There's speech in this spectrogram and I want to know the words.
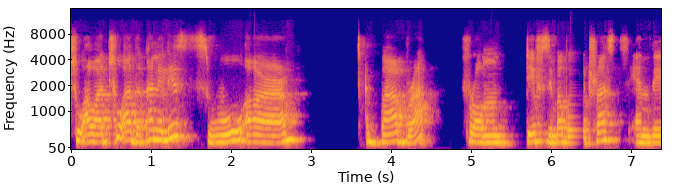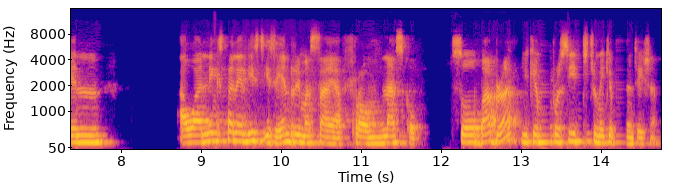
to our two other panelists who are Barbara from Deaf Zimbabwe Trust, and then our next panelist is Henry Masaya from NASCOH. So Barbara, you can proceed to make your presentation.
